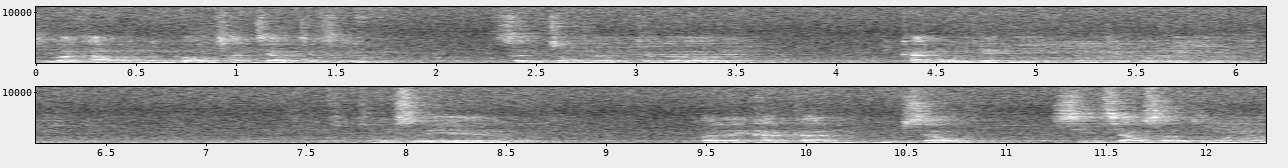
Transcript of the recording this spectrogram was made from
希望他们能够参加，就是慎重的这个开幕典礼跟这个会议，同时也快来看看母校新校舍怎么样，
